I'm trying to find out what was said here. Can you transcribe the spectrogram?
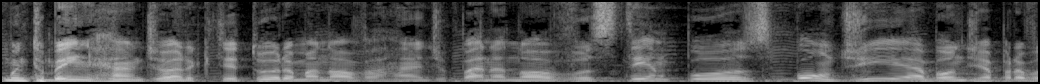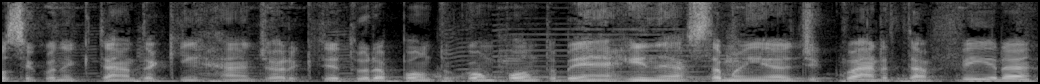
Muito bem, Rádio Arquitetura, uma nova rádio para novos tempos. Bom dia, bom dia para você conectado aqui em radioarquitetura.com.br nesta manhã de quarta-feira,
